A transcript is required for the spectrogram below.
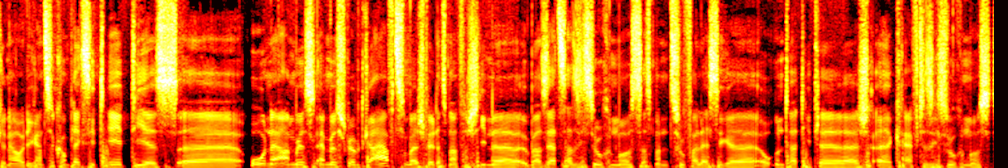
Genau, die ganze Komplexität, die es äh, ohne AmberScript gab, zum Beispiel, dass man verschiedene Übersetzer sich suchen muss, dass man zuverlässige Untertitelkräfte sich suchen muss,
